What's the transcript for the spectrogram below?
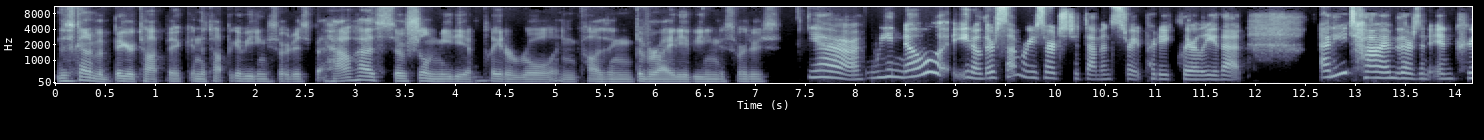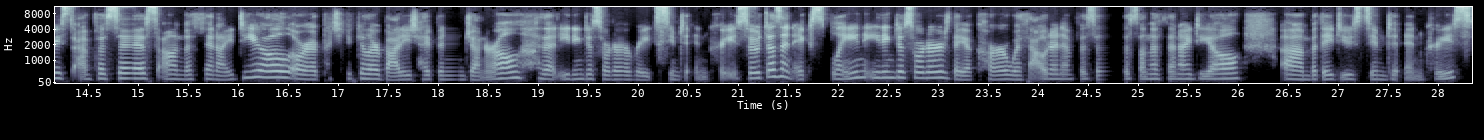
this is kind of a bigger topic in the topic of eating disorders, but how has social media played a role in causing the variety of eating disorders? Yeah, we know, you know, there's some research to demonstrate pretty clearly that anytime there's an increased emphasis on the thin ideal or a particular body type in general, that eating disorder rates seem to increase. So it doesn't explain eating disorders, they occur without an emphasis on the thin ideal, um, but they do seem to increase.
